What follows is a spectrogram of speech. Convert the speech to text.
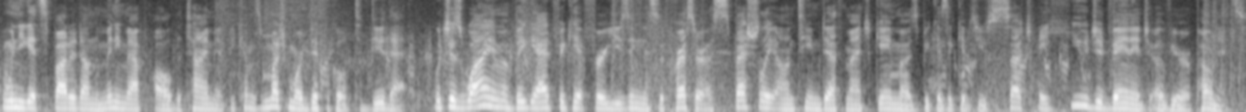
and when you get spotted on the mini-map all the time, it becomes much more difficult to do that which is why I'm a big advocate for using the suppressor, especially on Team Deathmatch game modes, because it gives you such a huge advantage over your opponents.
